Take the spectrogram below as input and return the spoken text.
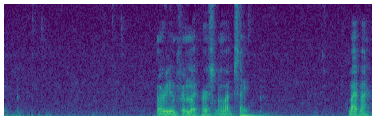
or even from my personal website. Bye bye.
